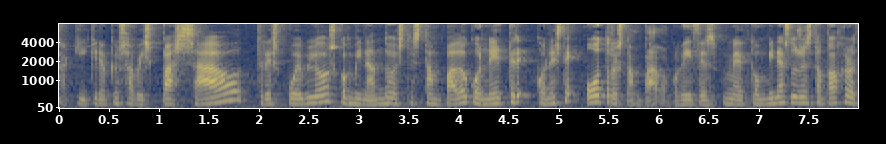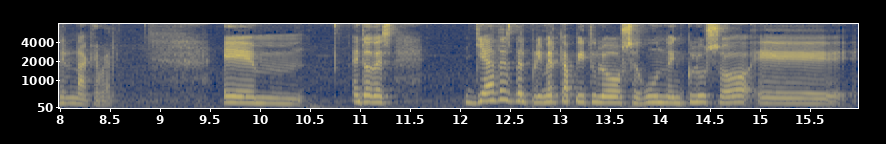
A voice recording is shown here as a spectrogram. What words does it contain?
aquí creo que os habéis pasado tres pueblos combinando este estampado con, con este otro estampado, porque dices, me combinas dos estampados que no tienen nada que ver. Em, entonces, ya desde el primer capítulo, segundo incluso, eh,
